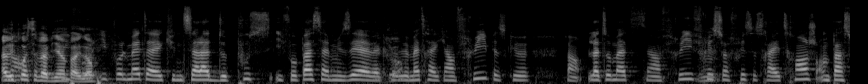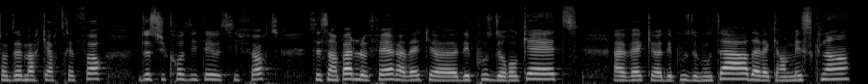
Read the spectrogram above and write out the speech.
Avec Non. quoi ça va bien il par faut, exemple? Il faut le mettre avec une salade de pousse. Il faut pas s'amuser avec le, mettre avec un fruit parce que, enfin, la tomate c'est un fruit. Fruit Mm. sur fruit, ce sera étrange. On part sur deux marqueurs très forts, de sucrosité aussi forte. C'est sympa de le faire avec euh, des pousses de roquette, avec euh, des pousses de moutarde, avec un mesclin.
